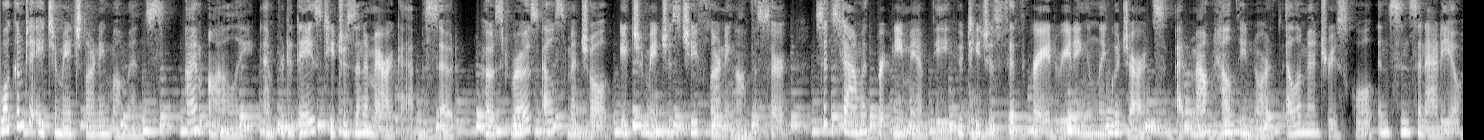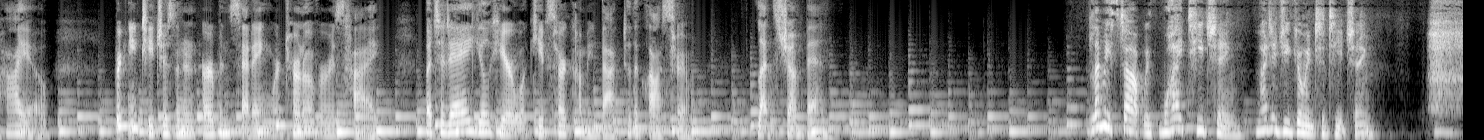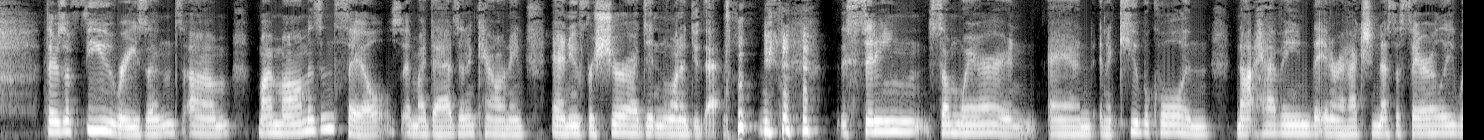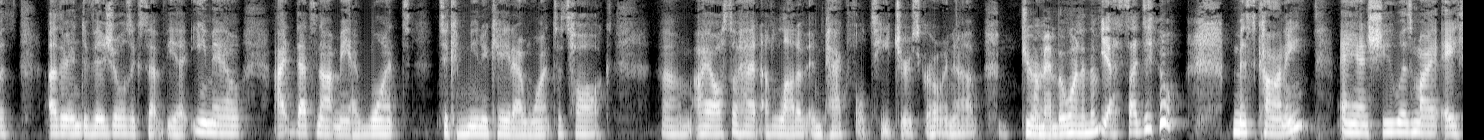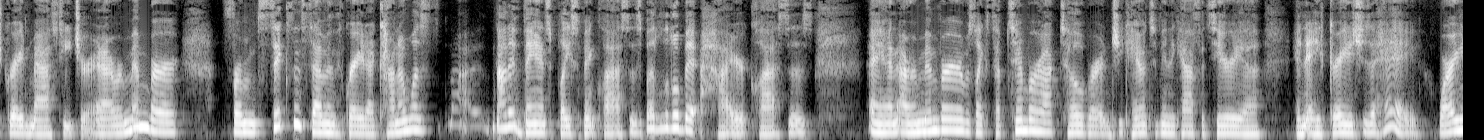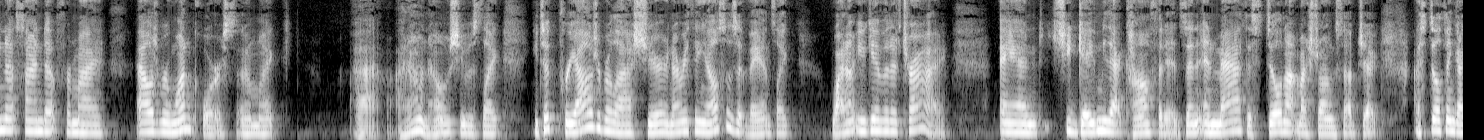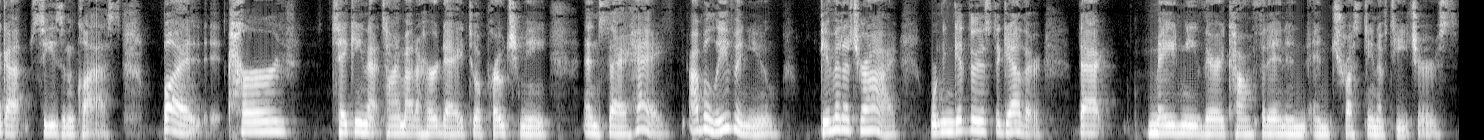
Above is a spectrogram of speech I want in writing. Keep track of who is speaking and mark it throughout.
Speaker 1: Welcome to HMH Learning Moments. I'm Annalie, and for today's Teachers in America episode, host Rose Else Mitchell, HMH's Chief Learning Officer, sits down with Brittany Mamphey, who teaches fifth grade reading and language arts at Mount Healthy North Elementary School in Cincinnati, Ohio. Brittany teaches in an urban setting where turnover is high, but today you'll hear what keeps her coming back to the classroom. Let's jump in.
Speaker 2: Let me start with why teaching? Why did you go into teaching?
Speaker 3: There's a few reasons. Um, my mom is in sales and my dad's in accounting, and I knew for sure I didn't want to do that. Sitting somewhere and and in a cubicle and not having the interaction necessarily with other individuals except via email, I, that's not me. I want to communicate. I want to talk. Um, I also had a lot of impactful teachers growing up.
Speaker 2: Do you remember one of them?
Speaker 3: Yes, I do. Miss Connie, and she was my eighth grade math teacher. And I remember from sixth and seventh grade, I kind of was not advanced placement classes, but a little bit higher classes. And I remember it was like September, October, and she came up to me in the cafeteria in eighth grade. And she said, Hey, why are you not signed up for my Algebra 1 course? And I'm like, I, I don't know. She was like, you took pre-algebra last year and everything else is advanced. Like, why don't you give it a try? And she gave me that confidence. And, and math is still not my strong subject. I still think I got C's in class, but her taking that time out of her day to approach me and say, Hey, I believe in you. Give it a try. We're going to get through this together. That made me very confident and, and trusting of teachers.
